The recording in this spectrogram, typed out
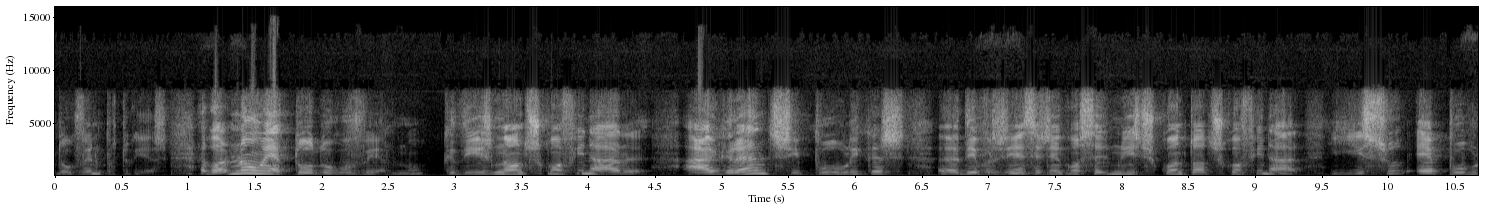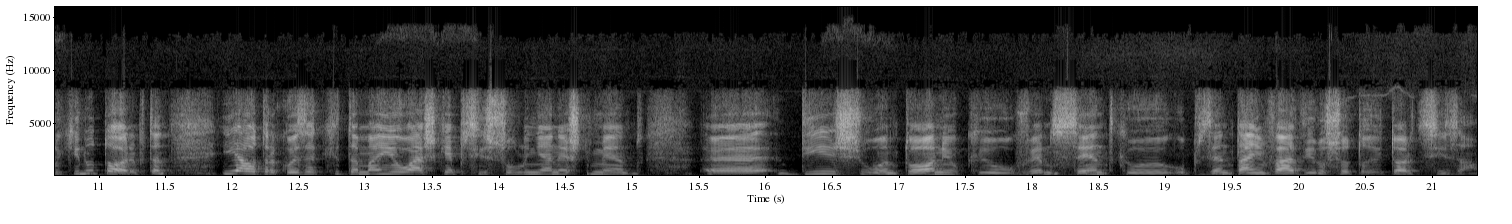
do governo português. Agora, não é todo o governo que diz não desconfinar. Há grandes e públicas divergências em Conselho de Ministros quanto ao desconfinar. E isso é público e notório. Portanto, e há outra coisa que também eu acho que que é preciso sublinhar neste momento. Uh, diz o António que o governo sente que o, o presidente está a invadir o seu território de decisão.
